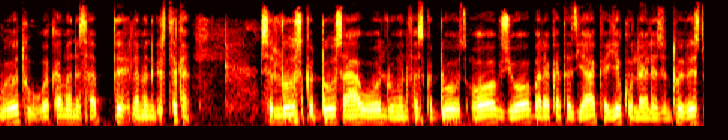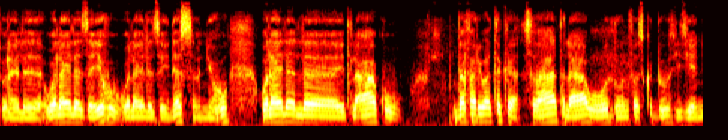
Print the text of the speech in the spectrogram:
ውእቱ ወከመ ንሰብህ ለመንግስትከ ስሉስ ቅዱስ አብ ወወልድ ወመንፈስ ቅዱስ ኦ እግዚኦ በረከተ ዚአከ ይኩን ላዕለ ዝንቱ ህብስት ወላዕለ ዘይሁ ወላዕለ ዘይነስ እምኔሁ ወላዕለ ለይትለአኩ በፈሪወትከ። ስብሐት ለአብ ወወልድ ወመንፈስ ቅዱስ ይዜኒ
